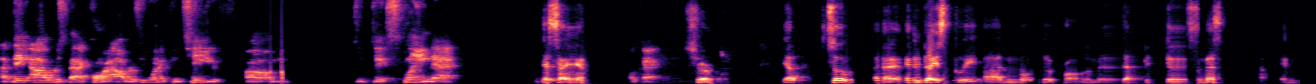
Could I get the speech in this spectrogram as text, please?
I think Albert's back on. Albert, if you want to continue to, um, to, to explain that, Yes, I am. okay. Sure. Yep. So, uh, and basically, uh, the problem is that because it's in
